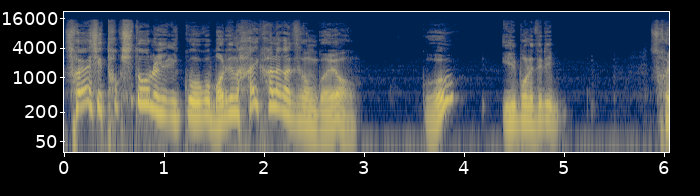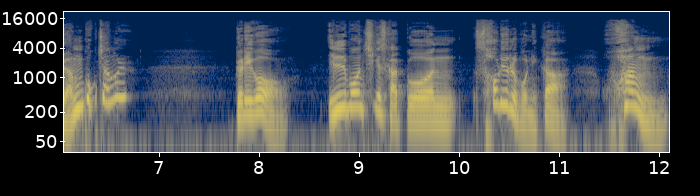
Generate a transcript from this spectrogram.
서양식 턱시도를 입고 오고 머리는 하이칼라가 돼서 온 거예요. 어? 일본 애들이 서양 복장을? 그리고 일본 측에서 갖고 온 서류를 보니까 황,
